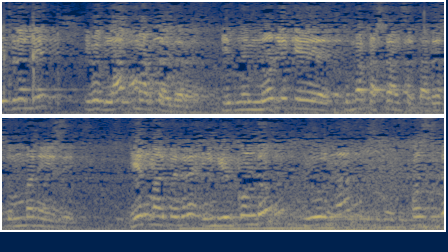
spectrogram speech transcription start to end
ಇದರಲ್ಲಿ ಇವಾಗ ಲಾಕ್ ಮಾಡ್ತಾ ಇದ್ದಾರೆ. ಇದು ನಿಮ್ ನೋಡ್ಲಿಕ್ಕೆ ತುಂಬಾ ಕಷ್ಟ ಅನ್ಸುತ್ತೆ, ಆದ್ರೆ ತುಂಬಾನೇ ಈಸಿ ಏನ್ ಮಾಡ್ತಾ ಇದಾರೆ ಹಿಂಗ್ ಇಟ್ಕೊಂಡು ಇವ್ರನ್ನ ಫಸ್ಟ್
